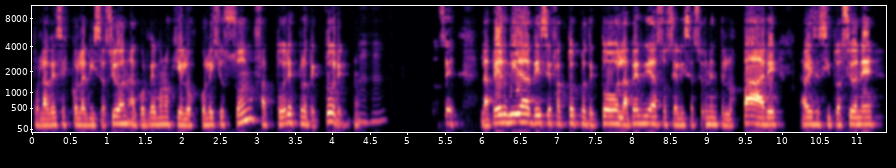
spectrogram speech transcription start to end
por la desescolarización. Acordémonos que los colegios son factores protectores, ¿no? Entonces, la pérdida de ese factor protector, la pérdida de socialización entre los pares, a veces situaciones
